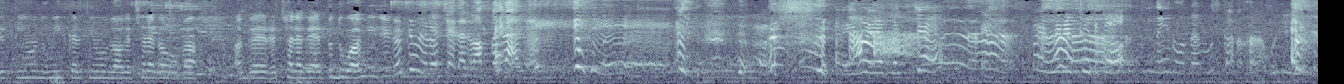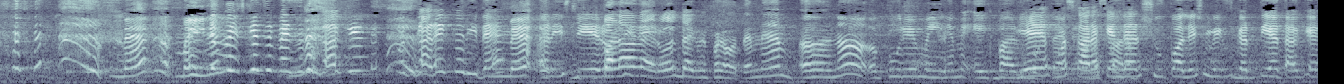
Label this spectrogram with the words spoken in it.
देती हूँ। उम्मीद करती हूँ ब्लॉग अच्छा लगा होगा। अगर अच्छा लगा है तो दुआ कीजिएगा कि मेरा चैनल वापस आ जाए मेरा बच्चा मेरा छुटका नहीं रोना है मुस्काना खराब हो जाएगी मैं महीने में इसके से पैसे लगा के मस्कारा खरीदा है। मैं और इसलिए पड़ा हुआ है रोज बैग में पड़ा होता है। मैं ना पूरे महीने में एक बार ये मस्कारा के अंदर शू पॉलिश मिक्स करती है ताकि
